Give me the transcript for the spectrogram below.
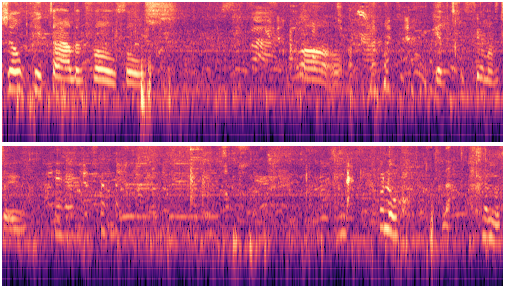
Zo brutale vogels. Wow. Ik heb het gefilmd ook. Genoeg. Nou, genoeg.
